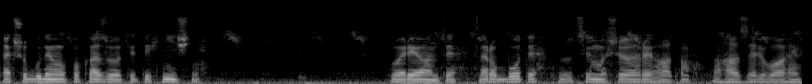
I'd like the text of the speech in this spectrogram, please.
Так що будемо показувати технічні варіанти роботи з цим ось агрегатом Газельваген.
